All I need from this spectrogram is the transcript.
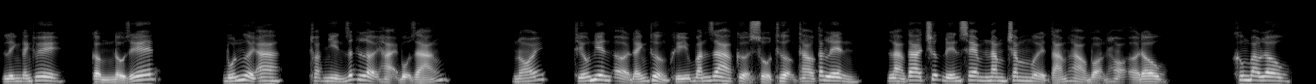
lính đánh thuê, cầm đầu giết. Bốn người A, thoạt nhìn rất lợi hại bộ dáng. Nói, thiếu niên ở đánh thưởng khí bắn ra cửa sổ thượng thao tác lên, làm ta trước đến xem 518 hào bọn họ ở đâu. Không bao lâu,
